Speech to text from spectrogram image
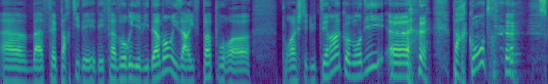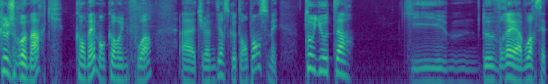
bah, fait partie des, des, favoris évidemment. Ils n'arrivent pas pour, pour acheter du terrain, comme on dit. par contre, ce que je remarque, quand même, encore une fois, euh, tu vas me dire ce que tu en penses, mais Toyota, qui devrait avoir cette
